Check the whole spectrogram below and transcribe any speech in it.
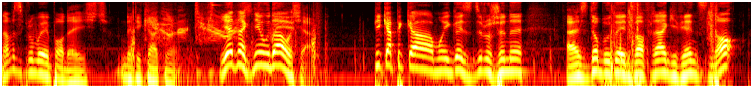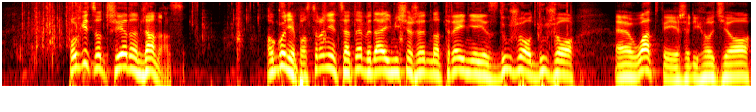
Nawet spróbuję podejść, delikatnie. Jednak nie udało się. Pika pika, mój gość z drużyny e, zdobył tutaj dwa fragi, więc no. Póki co 3-1 dla nas. Ogólnie po stronie CT wydaje mi się, że na trainie jest dużo, dużo e, łatwiej, jeżeli chodzi o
